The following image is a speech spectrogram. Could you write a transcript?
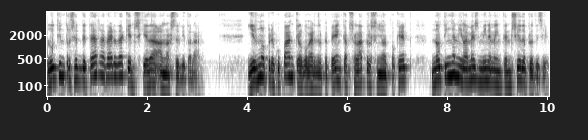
l'últim trosset de terra verda que ens queda al nostre litoral. I és molt preocupant que el govern del PP, encapçalat pel senyor Poquet, no tinga ni la més mínima intenció de protegir.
